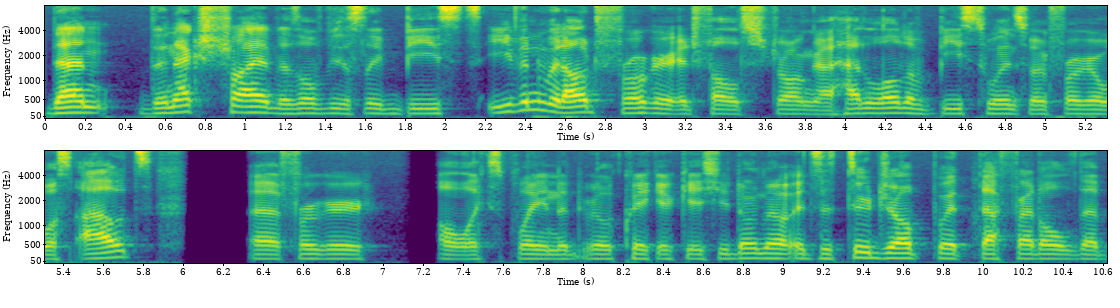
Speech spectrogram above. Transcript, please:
then the next tribe is obviously Beasts. Even without Frogger, it felt strong. I had a lot of Beast wins when Frogger was out. Uh, Frogger, I'll explain it real quick in case you don't know. It's a 2 drop with Death Rattle that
